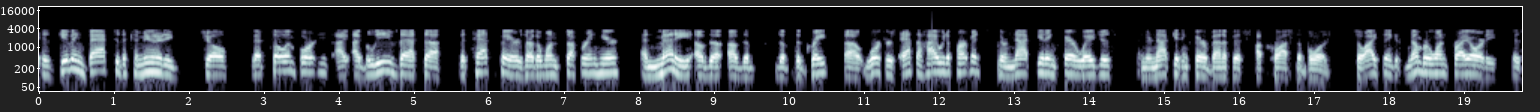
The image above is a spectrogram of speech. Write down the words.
is giving back to the community, Joe. That's so important. I, I believe that uh, the taxpayers are the ones suffering here. and many of the of the the, the great uh, workers at the highway department, they're not getting fair wages and they're not getting fair benefits across the board. So I think its number one priority is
